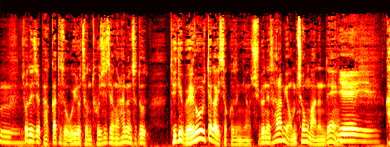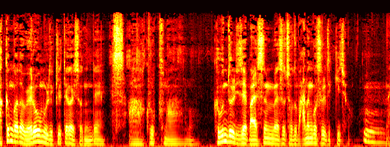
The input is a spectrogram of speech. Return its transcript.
음. 저도 이제 바깥에서 오히려 전 도시 생활하면서도 되게 외로울 때가 있었거든요. 주변에 사람이 엄청 많은데 예, 예. 가끔가다 외로움을 느낄 때가 있었는데 아 그렇구나. 뭐 그분들 이제 말씀에서 저도 많은 것을 느끼죠. 음. 네.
